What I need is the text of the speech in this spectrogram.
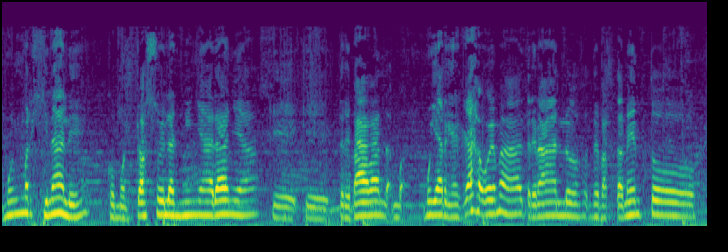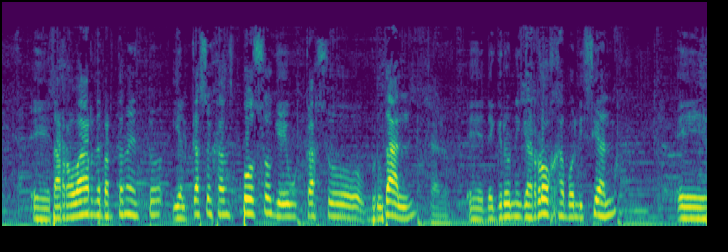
muy marginales, como el caso de las niñas arañas que, que trepaban, muy arriesgados además, trepaban los departamentos eh, para robar departamentos, y el caso de Hans Pozo, que es un caso brutal, Claro. eh, de crónica roja policial, eh,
